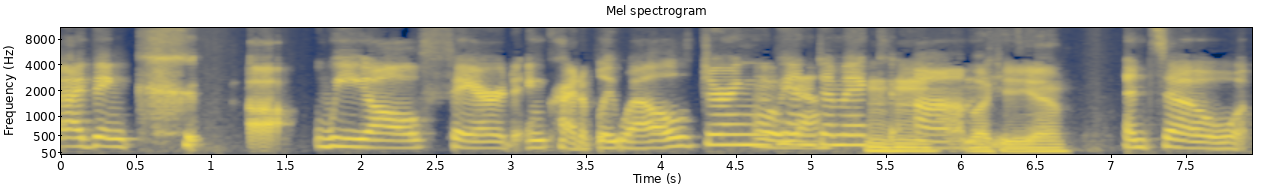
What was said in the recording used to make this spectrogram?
I think uh, we all fared incredibly well during the Oh, yeah. pandemic. Mhm. Um, Lucky. Yeah. and so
